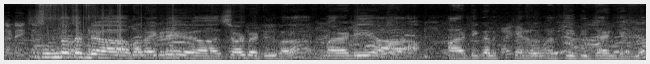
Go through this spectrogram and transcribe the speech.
चढाई सुंदर बघा इकडे शर्ट भेटेल बघा. मराठी आर्टिकल वरती डिझाईन केलेलं.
